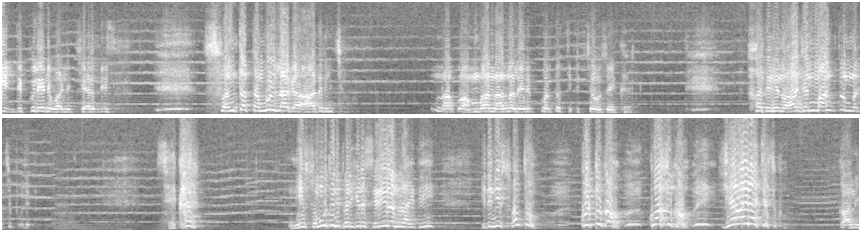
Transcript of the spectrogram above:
ఈ దిక్కులేని వాడిని చేరదీసి స్వంత తమ్ముడిలాగా ఆదరించావు. నాకు అమ్మా నాన్న లేని కొరత తీర్చావు శేఖర్. అది నేను ఆ జన్మాంతరం మర్చిపోలేదు. శేఖర్ నీ సొమ్ముతిని పెరిగిన శరీరం రా ఇది. ఇది నీ సొంతం కొట్టుకో కోసుకో ఏమైనా చేసుకో. కానీ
